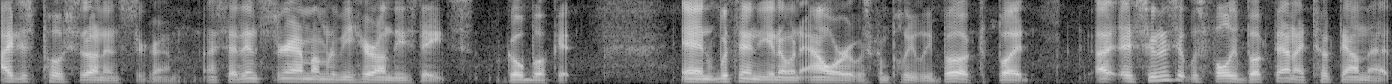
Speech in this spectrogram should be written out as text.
I just posted on Instagram. I said, Instagram, I'm going to be here on these dates. Go book it and within you know an hour it was completely booked. But as soon as it was fully booked then i took down that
